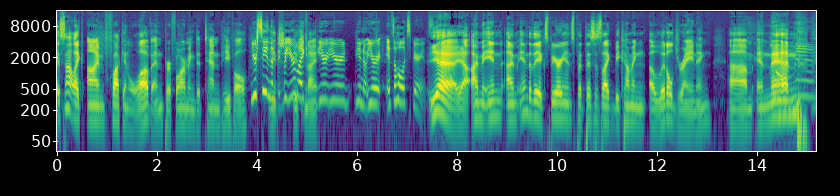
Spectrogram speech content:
it's not like I'm fucking loving performing to ten people. You're seeing the, but you're like night. you're you're you know you're it's a whole experience. Yeah, yeah. I'm in. I'm into the experience, but this is like becoming a little draining. Um, and then, Oh.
